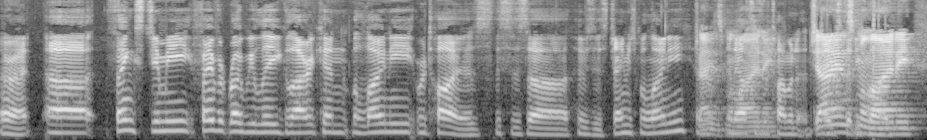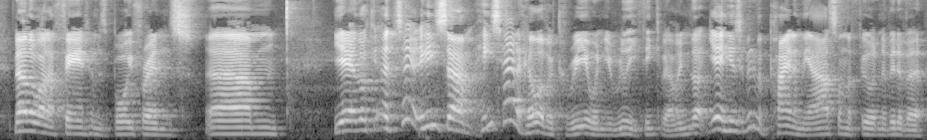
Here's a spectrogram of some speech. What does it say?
All right. Uh, thanks, Jimmy. Favorite rugby league larrikin Maloney retires. This is uh, who's this? James Maloney. James Maloney. James Maloney. Another one of Phantom's boyfriends. Um, Yeah, look, it's, he's um, he's had a hell of a career when you really think about. it. I mean, like, yeah, he was a bit of a pain in the ass on the field and a bit of a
